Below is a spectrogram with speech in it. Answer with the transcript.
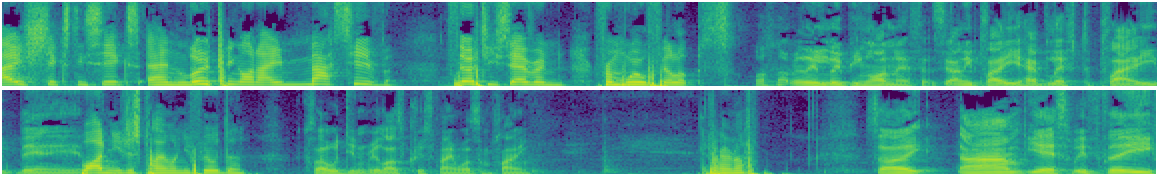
Ace, 66. And looping on a massive 37 from Will Phillips. Well, it's not really looping on. If it's the only player you have left to play, then Why didn't you just play him on your field then? because I didn't realise Chris May wasn't playing. Fair enough. So, um, yes, if the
